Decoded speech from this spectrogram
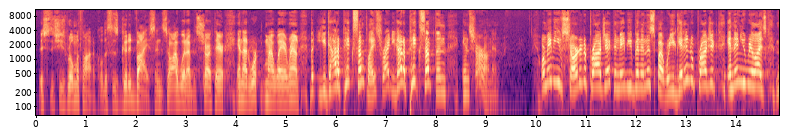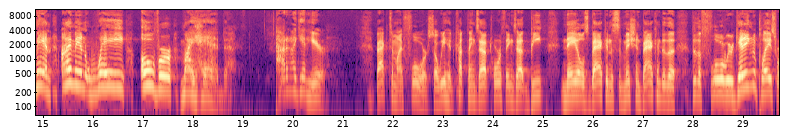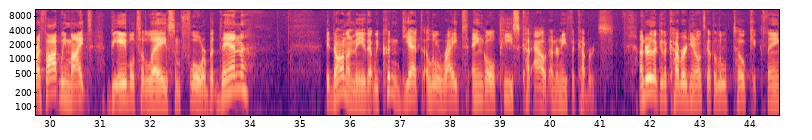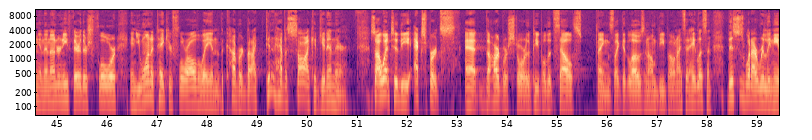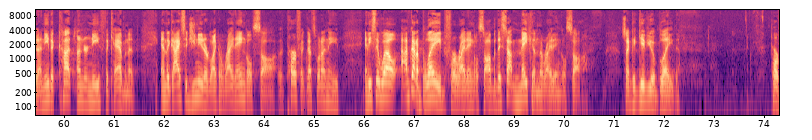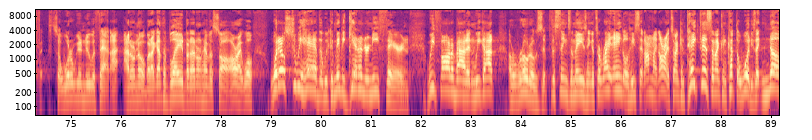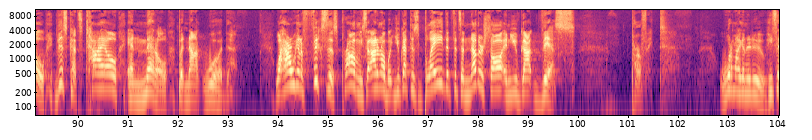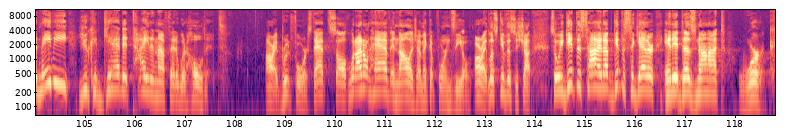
This, she's real methodical. This is good advice. And so I would. I would start there and I'd work my way around. But you got to pick someplace, right? You got to pick something and start on it. Or maybe you've started a project and maybe you've been in this spot where you get into a project and then you realize, man, I'm in way over my head. How did I get here? Back to my floor. So we had cut things out, tore things out, beat nails back into submission, back into the, to the floor. We were getting to a place where I thought we might be able to lay some floor. But then it dawned on me that we couldn't get a little right angle piece cut out underneath the cupboards. Under the, the cupboard, you know, it's got the little toe kick thing, and then underneath there, there's floor, and you want to take your floor all the way into the cupboard, but I didn't have a saw I could get in there. So I went to the experts at the hardware store, the people that sell things like at Lowe's and Home Depot, and I said, hey, listen, this is what I really need. I need a cut underneath the cabinet. And the guy said, you need a, like a right angle saw. Perfect, that's what I need. And he said, well, I've got a blade for a right angle saw, but they stopped making the right angle saw. So I could give you a blade. Perfect. So what are we going to do with that? I, I don't know, but I got the blade, but I don't have a saw. All right, well, what else do we have that we could maybe get underneath there? And we thought about it and we got a RotoZip. This thing's amazing. It's a right angle. He said, I'm like, all right, so I can take this and I can cut the wood. He's like, no, this cuts tile and metal, but not wood. Well, how are we going to fix this problem? He said, I don't know, but you've got this blade that fits another saw and you've got this. Perfect. What am I going to do? He said, maybe you could get it tight enough that it would hold it. All right, brute force. That's all. What I don't have in knowledge, I make up for in zeal. All right, let's give this a shot. So we get this tied up, get this together, and it does not work.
